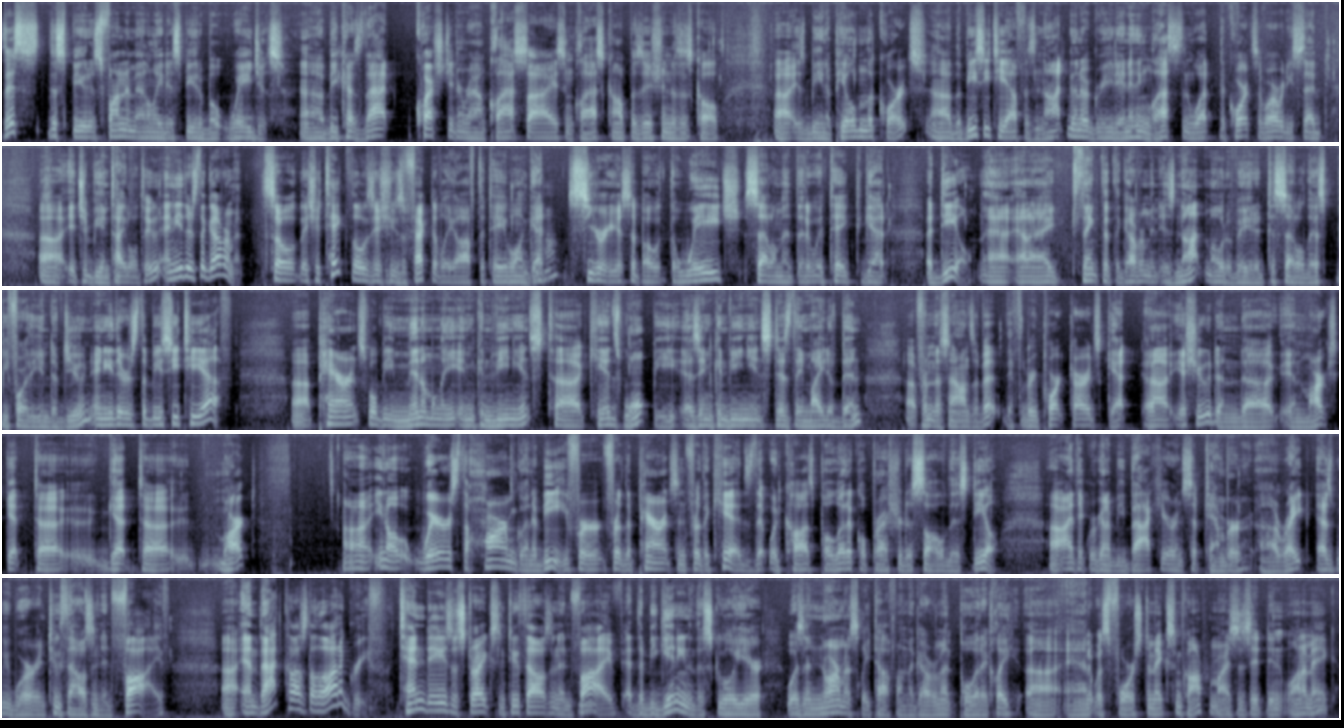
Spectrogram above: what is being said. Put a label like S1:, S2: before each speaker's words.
S1: This dispute is fundamentally a dispute about wages uh, because that question around class size and class composition, as it's called, uh, is being appealed in the courts. Uh, the BCTF is not going to agree to anything less than what the courts have already said uh, it should be entitled to, and neither is the government. So they should take those issues effectively off the table and get -huh. serious about the wage settlement that it would take to get a deal. and I think that the government is not motivated to settle this before the end of June, and neither is the BCTF. Uh, parents will be minimally inconvenienced. Uh, kids won't be as inconvenienced as they might have been uh, from the sounds of it. If the report cards get uh, issued and, uh, and marks get, uh, get marked, you know, where's the harm going to be for, for the parents and for the kids that would cause political pressure to solve this deal? I think we're going to be back here in September, right as we were in 2005. Uh, and that caused a lot of grief. 10 days of strikes in 2005 at the beginning of the school year was enormously tough on the government politically, uh, and it was forced to make some compromises it didn't want to make.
